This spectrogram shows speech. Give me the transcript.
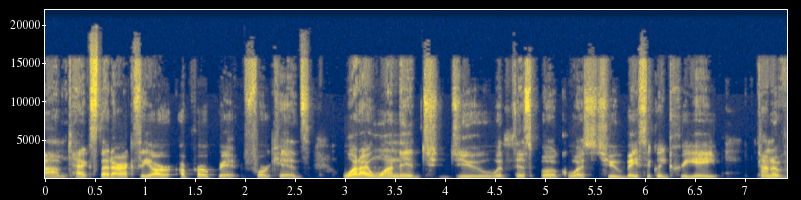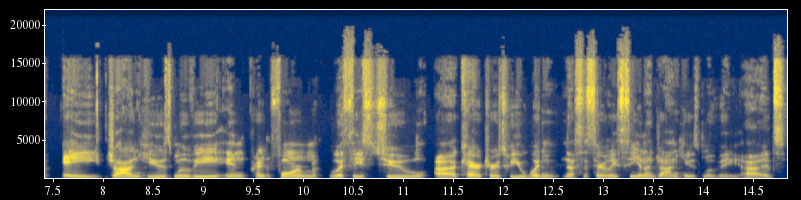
um, texts that are actually are appropriate for kids. What I wanted to do with this book was to basically create kind of a John Hughes movie in print form with these two uh, characters who you wouldn't necessarily see in a John Hughes movie. Uh, it's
